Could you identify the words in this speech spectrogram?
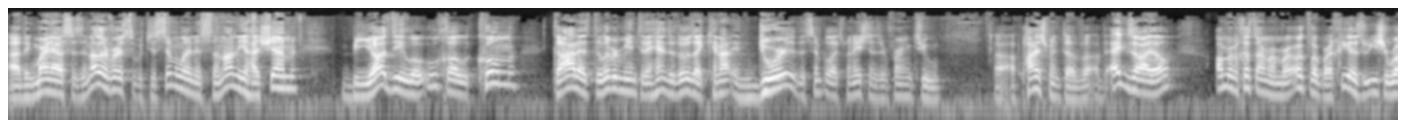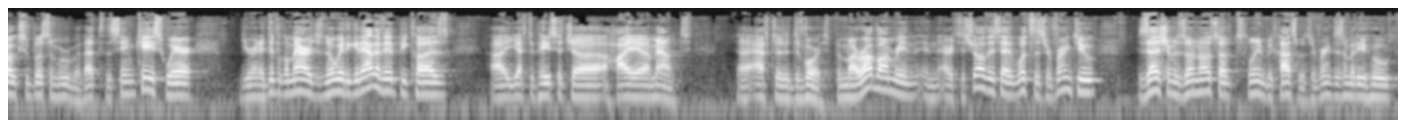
Uh, the Gemara now says another verse which is similar in Sanani Hashem biyadi lo uchal kum. God has delivered me into the hands of those I cannot endure. The simple explanation is referring to uh, a punishment of, of exile. That's the same case where you're in a difficult marriage. There's no way to get out of it because uh, you have to pay such a high amount uh, after the divorce. But Marav Amri in, in Eretz Yisrael, they said, what's this referring to? It's referring to somebody who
